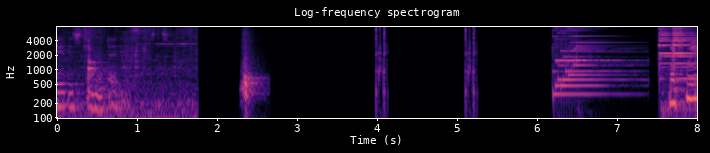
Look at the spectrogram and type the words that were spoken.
ఏది ఇష్టం ఉంటే అది లక్ష్మి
